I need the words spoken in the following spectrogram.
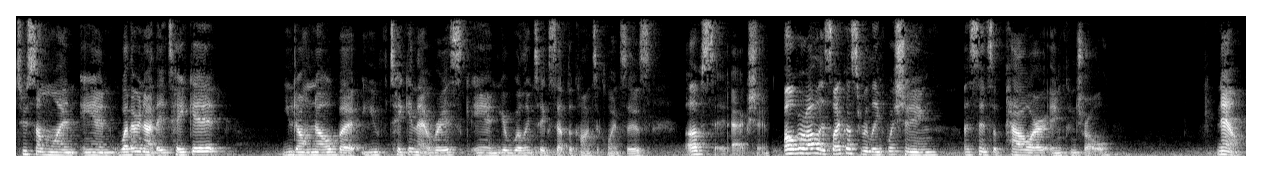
to someone, and whether or not they take it, you don't know, but you've taken that risk and you're willing to accept the consequences of said action. Overall, it's like us relinquishing a sense of power and control. Now,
